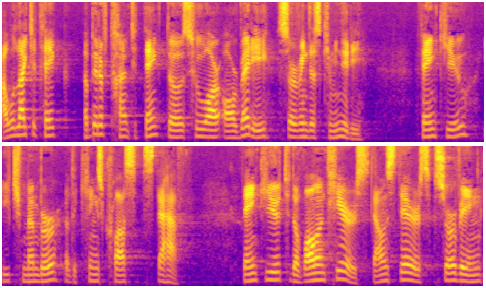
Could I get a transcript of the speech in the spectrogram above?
I would like to take a bit of time to thank those who are already serving this community. Thank you, each member of the King's Cross staff. Thank you to the volunteers downstairs serving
